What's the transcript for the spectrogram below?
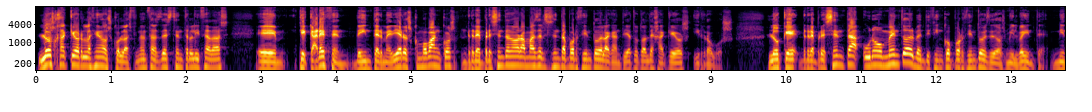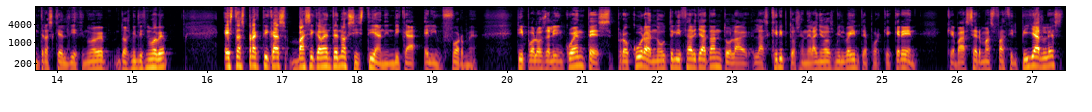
los hackeos relacionados con las finanzas descentralizadas eh, que carecen de intermediarios como bancos representan ahora más del 60% de la cantidad total de hackeos y robos, lo que representa un aumento del 25% desde 2020, mientras que el 19, 2019 estas prácticas básicamente no existían, indica el informe. Tipo, los delincuentes procuran no utilizar ya tanto las criptos en el año 2020 porque creen que va a ser más fácil pillarles.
